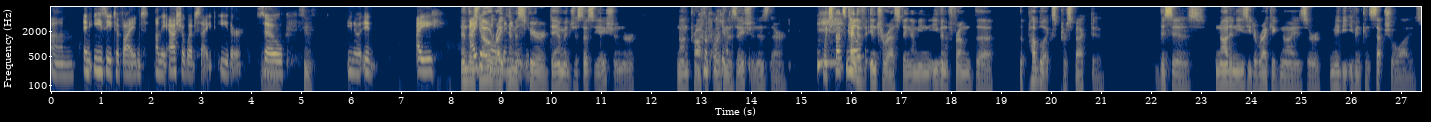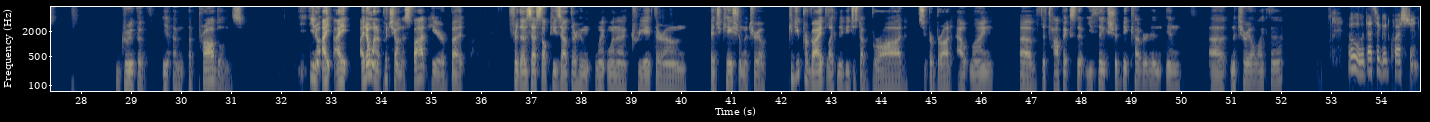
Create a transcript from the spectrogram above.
um, and easy to find on the ASHA website either. So, mm-hmm. you know, it, I, and there's no right hemisphere damage association or nonprofit organization, is there? Which that's kind no. of interesting. I mean, even from the the public's perspective, this is not an easy to recognize or maybe even conceptualize group of you know, um, of problems. You know, I I I don't want to put you on the spot here, but for those SLPs out there who might want to create their own educational material, could you provide like maybe just a broad, super broad outline of the topics that you think should be covered in in uh, material like that? Oh, that's a good question.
